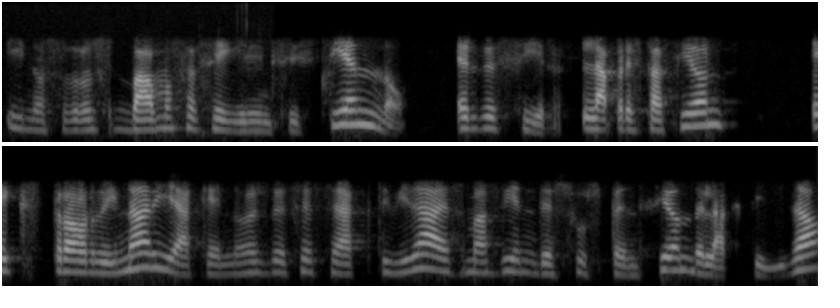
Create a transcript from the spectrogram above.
y nosotros vamos a seguir insistiendo. Es decir la prestación extraordinaria, que no es de cese de actividad, es más bien de suspensión de la actividad,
